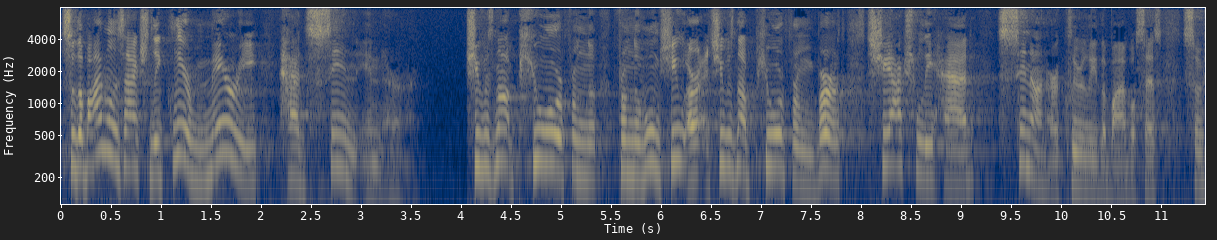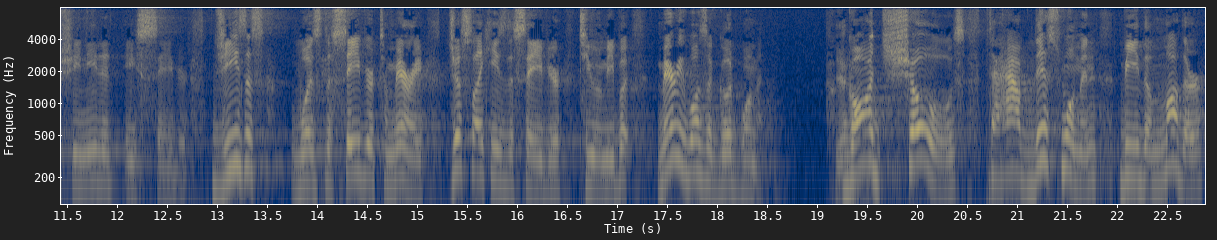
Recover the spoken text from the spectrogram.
So the Bible is actually clear. Mary had sin in her. She was not pure from the, from the womb. She, or she was not pure from birth. She actually had sin on her, clearly the Bible says. So she needed a Savior. Jesus was the Savior to Mary, just like He's the Savior to you and me. But Mary was a good woman. Yeah. God chose to have this woman be the mother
